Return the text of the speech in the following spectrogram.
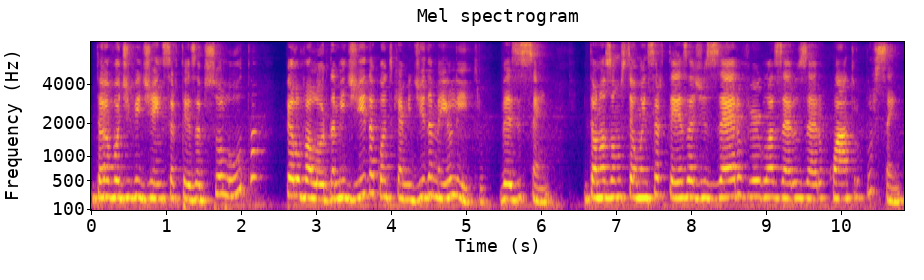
Então, eu vou dividir a incerteza absoluta pelo valor da medida, quanto que é a medida? Meio litro, vezes 100. Então, nós vamos ter uma incerteza de 0,004%,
